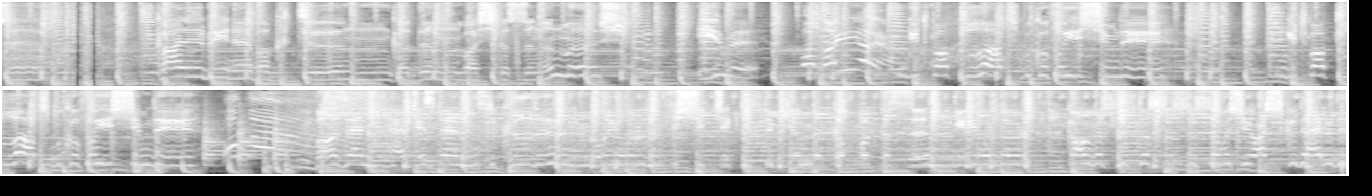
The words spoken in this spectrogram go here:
yüze Kalbine baktın kadın başkasınınmış. İyi mi? Vallahi iyi ya. Git patlat bu kafayı şimdi. Git patlat bu kafayı şimdi. Opa! Bazen herkesten sıkıldın Oluyordur fişi çekip dükkanı kapatasın. Geliyordur kavgası tasası savaşı aşkı derdi.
